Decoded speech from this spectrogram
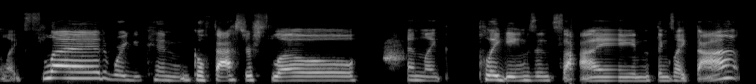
like sled where you can go fast or slow and like play games inside and things like that.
